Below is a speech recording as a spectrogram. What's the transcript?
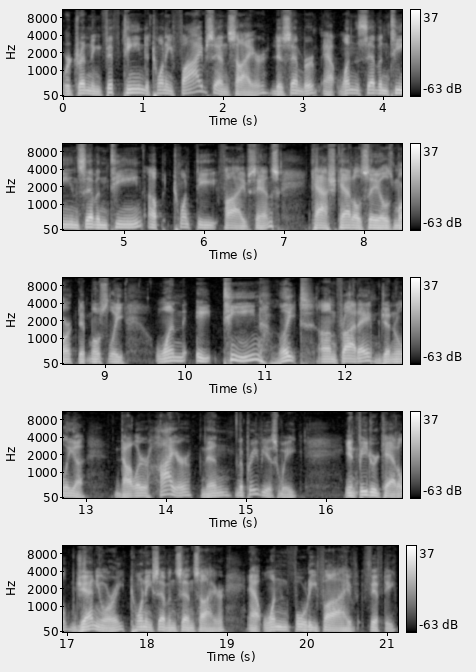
we're trending 15 to 25 cents higher. December at 117.17, up 25 cents. Cash cattle sales marked at mostly 118 late on Friday, generally a dollar higher than the previous week. In feeder cattle, January 27 cents higher at 145.50.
